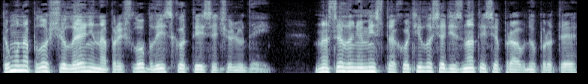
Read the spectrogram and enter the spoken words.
тому на площу Леніна прийшло близько тисячі людей. Населенню міста хотілося дізнатися правду про те,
